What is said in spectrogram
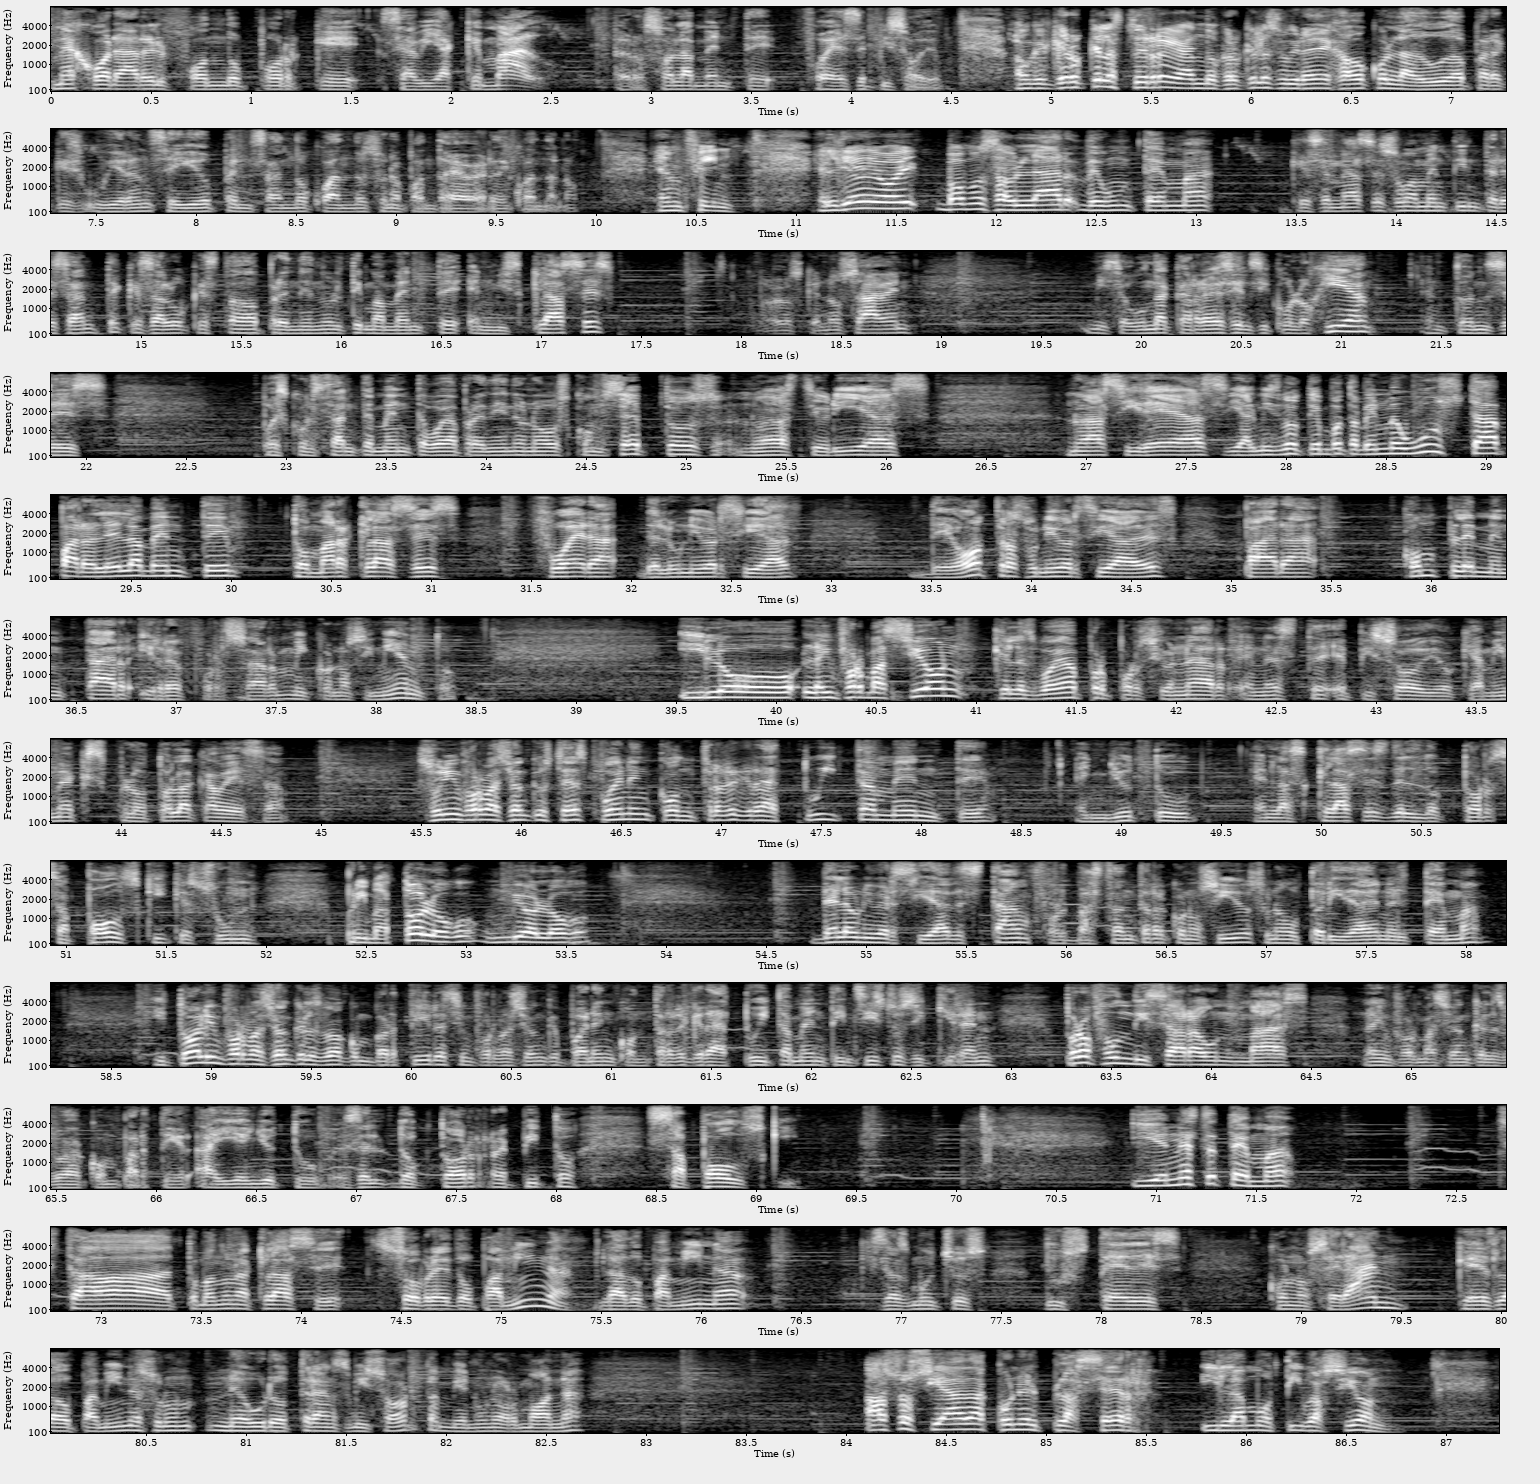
mejorar el fondo porque se había quemado, pero solamente fue ese episodio. Aunque creo que la estoy regando, creo que les hubiera dejado con la duda para que hubieran seguido pensando cuándo es una pantalla verde y cuándo no. En fin, el día de hoy vamos a hablar de un tema que se me hace sumamente interesante, que es algo que he estado aprendiendo últimamente en mis clases. Para los que no saben, mi segunda carrera es en psicología, entonces pues constantemente voy aprendiendo nuevos conceptos, nuevas teorías, nuevas ideas y al mismo tiempo también me gusta paralelamente tomar clases fuera de la universidad, de otras universidades, para complementar y reforzar mi conocimiento. Y lo, la información que les voy a proporcionar en este episodio, que a mí me explotó la cabeza, es una información que ustedes pueden encontrar gratuitamente en YouTube en las clases del doctor Sapolsky, que es un primatólogo, un biólogo de la Universidad de Stanford, bastante reconocido, es una autoridad en el tema. Y toda la información que les voy a compartir es información que pueden encontrar gratuitamente, insisto, si quieren profundizar aún más la información que les voy a compartir ahí en YouTube. Es el doctor, repito, Sapolsky. Y en este tema estaba tomando una clase sobre dopamina. La dopamina, quizás muchos de ustedes conocerán qué es la dopamina, es un neurotransmisor, también una hormona, asociada con el placer y la motivación.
